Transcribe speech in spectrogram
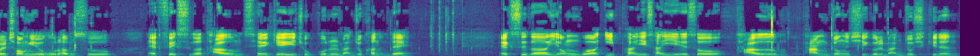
을 정의역으로 함수 fx가 다음 세 개의 조건을 만족하는데 x가 0과 2파이 사이에서 다음 방정식을 만족시키는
